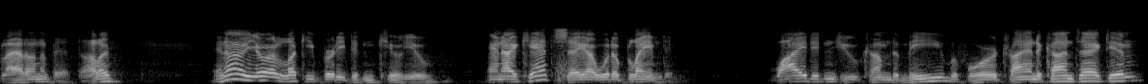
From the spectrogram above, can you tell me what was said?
flat on the bed, Dollar. And now you're lucky Bertie didn't kill you. And I can't say I would have blamed him. Why didn't you come to me before trying to contact him?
